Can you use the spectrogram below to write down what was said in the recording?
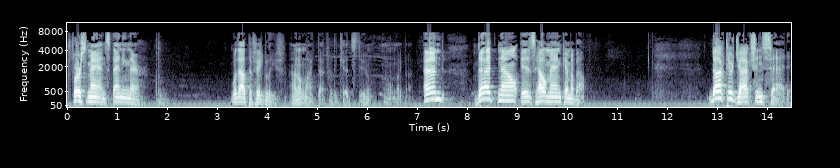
first man standing there. Without the fig leaf. I don't like that for the kids, do you? I don't like that. And that now is how man came about. Dr. Jackson said,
